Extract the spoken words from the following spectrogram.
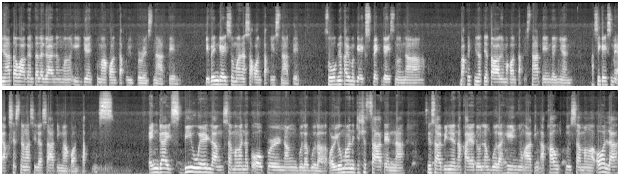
tinatawagan talaga ng mga agent yung mga contact reference natin. Even guys, yung mga nasa contact list natin. So, huwag na kayo mag-expect guys no na bakit nila tinatawag yung mga contact list natin, ganyan. Kasi guys, may access na nga sila sa ating mga contact list. And guys, beware lang sa mga nag-offer ng bula-bula or yung mga nag-chat sa atin na sinasabi nila na kaya daw lang bulahin yung ating account dun sa mga OLA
